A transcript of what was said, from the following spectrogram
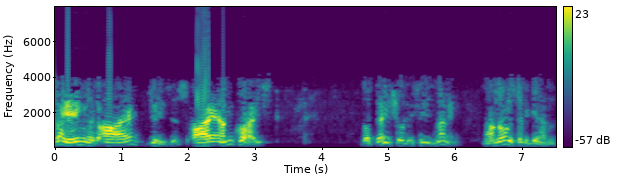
saying that I, Jesus, I am Christ, but they shall deceive many. Now notice it again.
